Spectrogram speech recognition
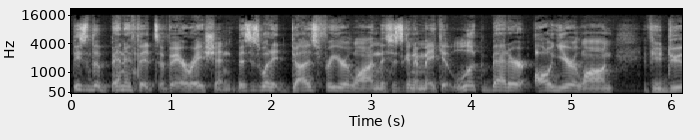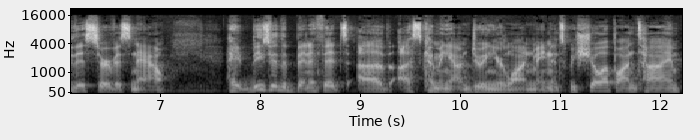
these are the benefits of aeration. This is what it does for your lawn. This is going to make it look better all year long if you do this service now. Hey, these are the benefits of us coming out and doing your lawn maintenance. We show up on time,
